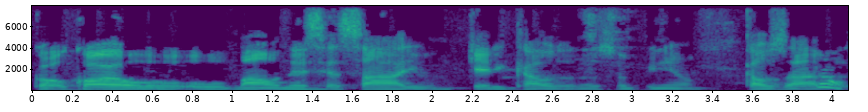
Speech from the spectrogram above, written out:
Qual, qual é o, o, mal necessário que ele causa, na sua opinião? Causava, Não,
